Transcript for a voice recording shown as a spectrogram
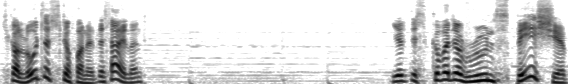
it's got loads of stuff on it, this island. You've discovered a ruined spaceship.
